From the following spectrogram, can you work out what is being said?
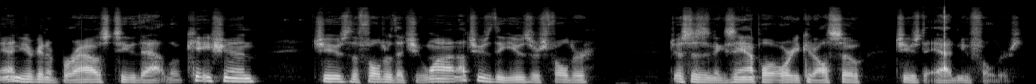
and you're going to browse to that location, choose the folder that you want. I'll choose the users folder just as an example, or you could also choose to add new folders.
